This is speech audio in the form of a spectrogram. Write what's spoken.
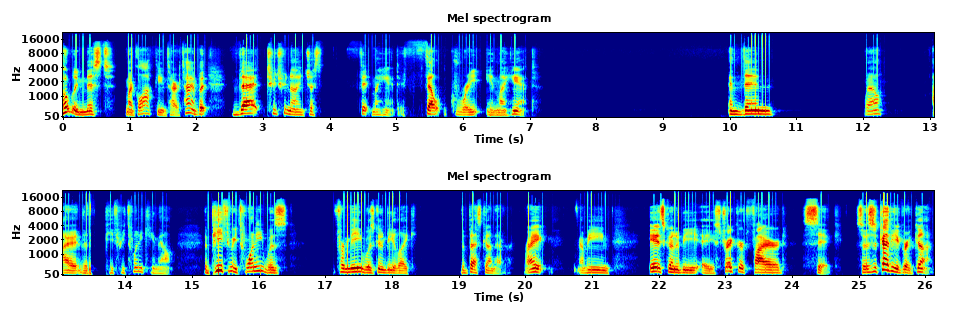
Totally missed my Glock the entire time, but that 229 just fit my hand. It felt great in my hand. And then, well, I the P320 came out. The P320 was, for me, was going to be like the best gun ever, right? I mean, it's going to be a striker fired SIG. So this has got to be a great gun.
